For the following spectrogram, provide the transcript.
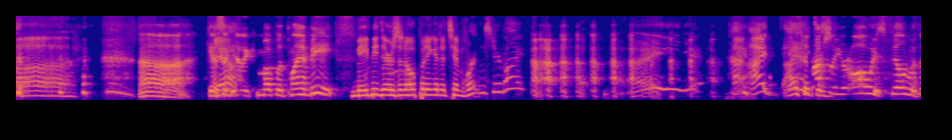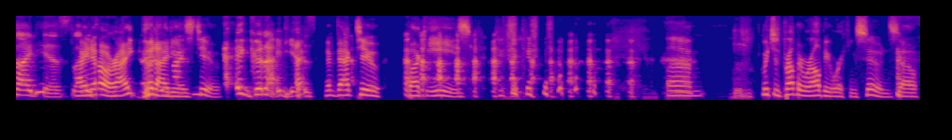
uh, Ah, guess yeah. I got to come up with Plan B. Maybe there's an opening at a Tim Hortons nearby. I. I, I, think Russell, you're always filled with ideas. I know, right? Good ideas too. Good ideas. And back to Buc-ee's, um, which is probably where I'll be working soon. So,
